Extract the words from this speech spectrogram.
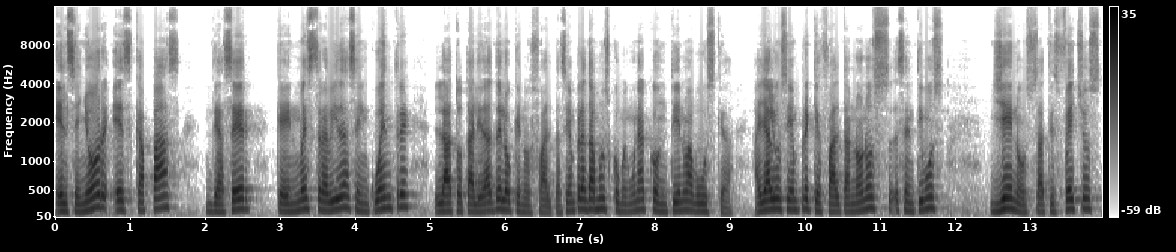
El Señor es capaz de hacer que en nuestra vida se encuentre la totalidad de lo que nos falta. Siempre andamos como en una continua búsqueda hay algo siempre que falta, no nos sentimos llenos, satisfechos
